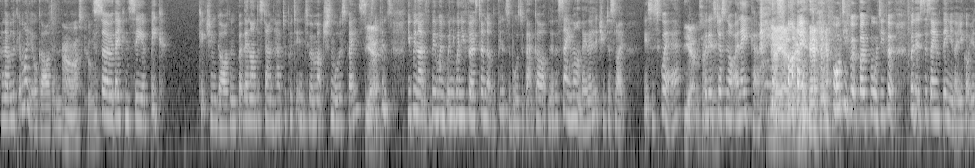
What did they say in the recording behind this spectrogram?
and have a look at my little garden. Oh, that's cool. So they can see a big kitchen garden, but then understand how to put it into a much smaller space. Yeah. The princ- you've been out, been when, when, you, when you first turned up, the principles of that garden are the same, aren't they? They're literally just like it's a square, Yeah, exactly. but it's just not an acre. Yeah, it's yeah, exactly. like forty foot by forty foot. But it's the same thing, you know. You've got your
